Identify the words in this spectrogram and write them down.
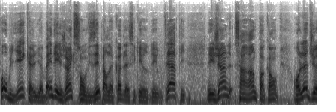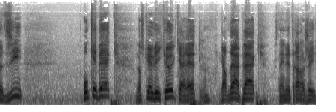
pas oublier qu'il y a bien des gens qui sont visés par le code de la sécurité routière, puis les gens ne s'en rendent pas compte. On l'a déjà dit, au Québec, lorsqu'il véhicule qui arrête, là, regardez la plaque, c'est un étranger.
